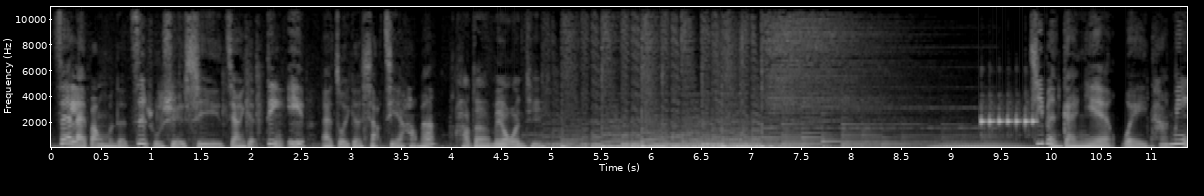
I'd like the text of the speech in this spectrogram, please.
再来帮我们的自主学习这样一个定义来做一个小结，好吗？好的，没有问题。基本概念维他命。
